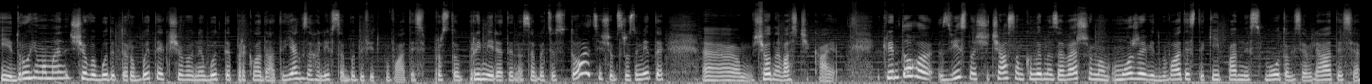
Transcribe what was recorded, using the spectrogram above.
І другий момент, що ви будете робити, якщо ви не будете прикладати, як взагалі все буде відбуватись. Просто приміряти на себе цю ситуацію, щоб зрозуміти, е, що на вас чекає. І крім того, звісно, що часом, коли ми завершуємо, може відбуватись такий певний смуток, з'являтися.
